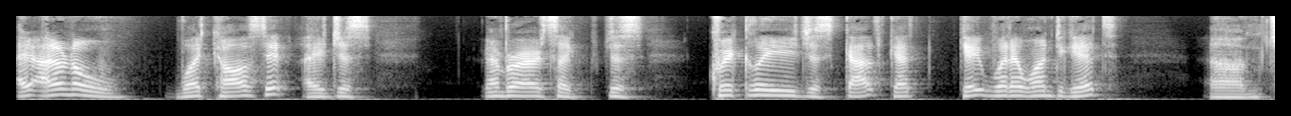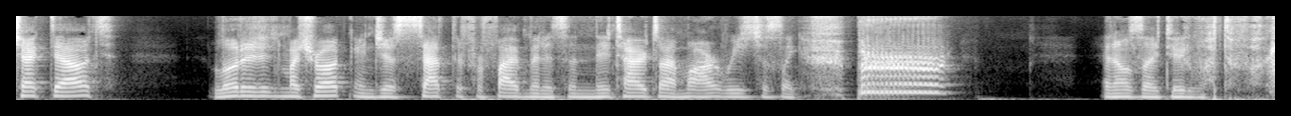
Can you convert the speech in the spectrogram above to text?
I, I don't know what caused it. I just remember I was like just quickly just got got get what I wanted to get, um, checked out, loaded it in my truck, and just sat there for five minutes. And the entire time my heart was just like, and I was like, dude, what the fuck?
